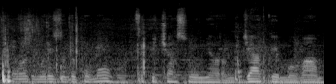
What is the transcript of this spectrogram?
Приводимо різну допомогу. Це під часовим міром. Дякуємо вам,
